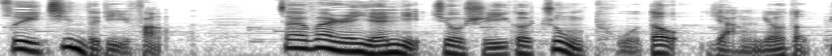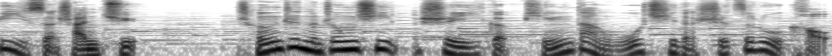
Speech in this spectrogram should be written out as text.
最近的地方。在外人眼里，就是一个种土豆、养牛的闭塞山区。城镇的中心是一个平淡无奇的十字路口，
